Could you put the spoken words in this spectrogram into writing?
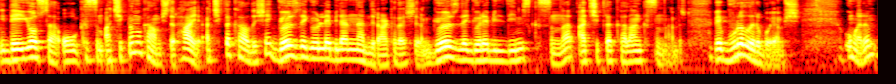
değiyorsa o kısım açıkta mı kalmıştır? Hayır. Açıkta kaldığı şey gözle görülebilenlerdir arkadaşlarım. Gözle görebildiğimiz kısımlar açıkta kalan kısımlardır. Ve buraları boyamış. Umarım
